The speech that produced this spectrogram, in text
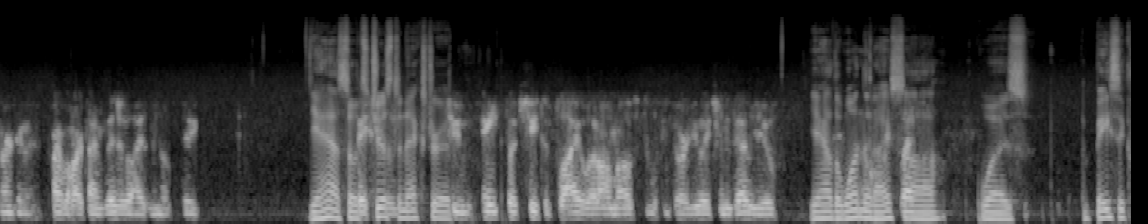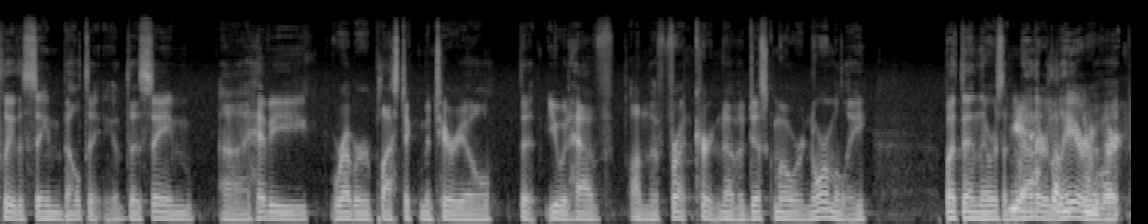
aren't going to have a hard time visualizing those big yeah, so it's just an extra two eight foot sheets of plywood almost, or UHMW. Yeah, the one that I saw was basically the same belting, the same uh, heavy rubber plastic material that you would have on the front curtain of a disc mower normally. But then there was another yeah, layer similar. of it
